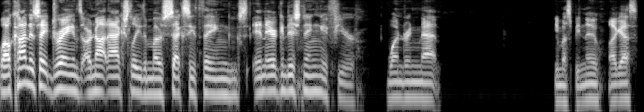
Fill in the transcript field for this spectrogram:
While condensate drains are not actually the most sexy things in air conditioning, if you're wondering that, you must be new, I guess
